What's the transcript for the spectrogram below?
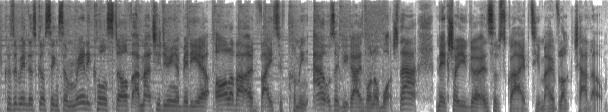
because I've been discussing some really cool stuff. I'm actually doing a video all about advice of coming out. So if you guys want to watch that, make sure you go and subscribe to my vlog channel.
